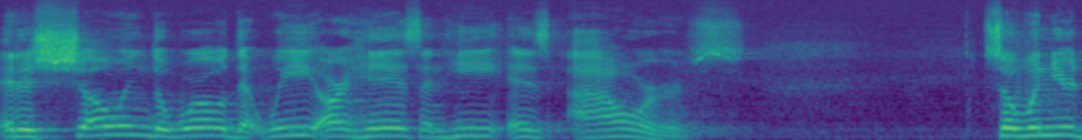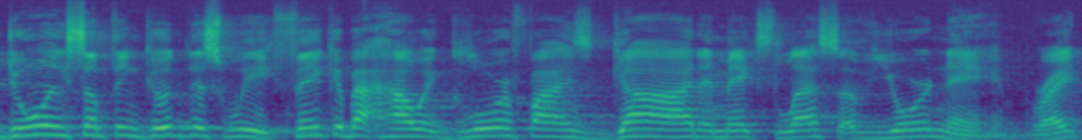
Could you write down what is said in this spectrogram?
It is showing the world that we are His and He is ours. So, when you're doing something good this week, think about how it glorifies God and makes less of your name, right?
